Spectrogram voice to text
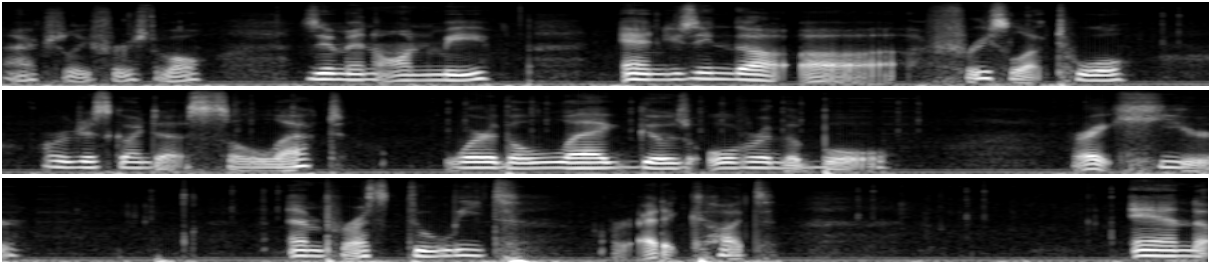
actually first of all. Zoom in on me. And using the uh, free select tool we're just going to select where the leg goes over the bowl. Right here. And press delete or edit cut. And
